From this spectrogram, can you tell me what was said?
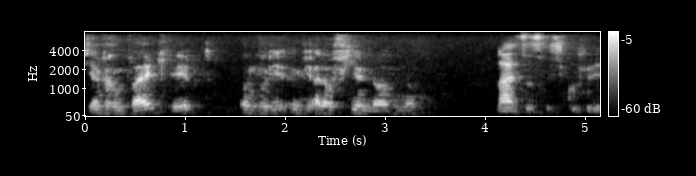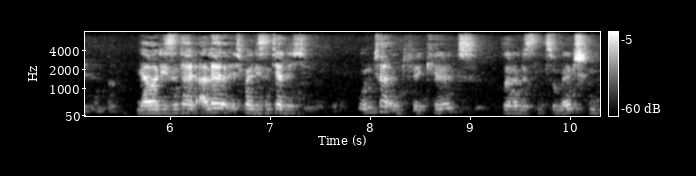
die einfach im Wald lebt und wo die irgendwie alle auf Vieren laufen. Ne? Nein, das ist richtig gut für die Rente. Ja, aber die sind halt alle, ich meine, die sind ja nicht unterentwickelt, sondern das sind so Menschen,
